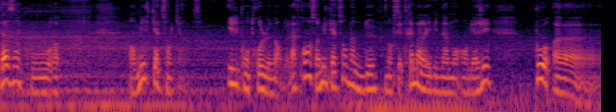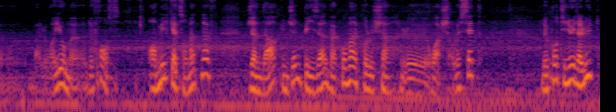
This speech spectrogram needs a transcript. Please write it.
d'Azincourt en 1415. Ils contrôlent le nord de la France en 1422. Donc c'est très mal évidemment engagé pour euh, bah, le royaume de France. En 1429, Jeanne d'Arc, une jeune paysanne, va convaincre le, roi Charles VII de continuer la lutte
